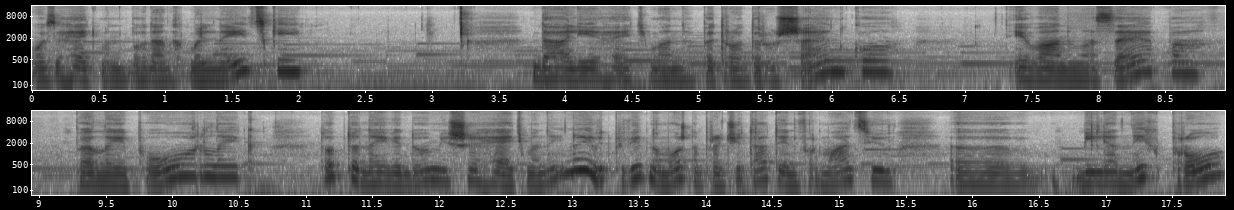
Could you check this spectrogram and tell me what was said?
Ось гетьман Богдан Хмельницький. Далі гетьман Петро Дорошенко, Іван Мазепа, Пилип Орлик, тобто найвідоміші гетьмани. Ну і відповідно можна прочитати інформацію е, біля них про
